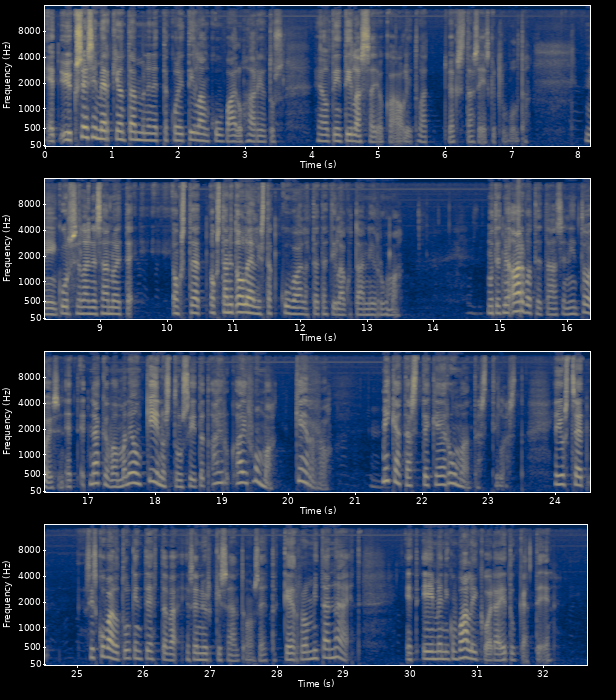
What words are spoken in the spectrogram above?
et yksi esimerkki on tämmöinen, että kun oli tilankuvailuharjoitus ja oltiin tilassa, joka oli 1970-luvulta – niin kurssilainen sanoi, että onko tämä, nyt oleellista kuvailla tätä tilaa, kun tämä on niin ruma. Mutta me arvotetaan se niin toisin, että, että näkövammainen on kiinnostunut siitä, että ai, ai ruma, kerro. Mikä tästä tekee ruman tästä tilasta? Ja just se, että siis kuvailutulkin tehtävä ja sen nyrkkisääntö on se, että kerro mitä näet. Että ei me niinku valikoida etukäteen,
